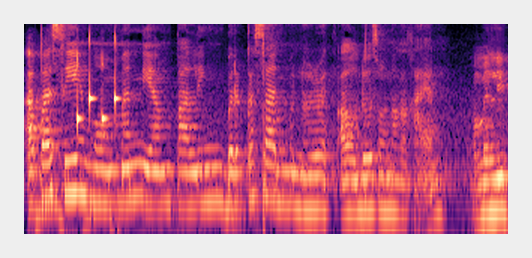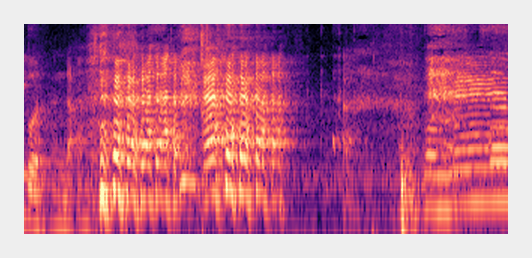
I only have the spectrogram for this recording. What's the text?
Apa sih momen yang paling berkesan menurut Aldo sama KKN? Momen libur, enggak. momen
